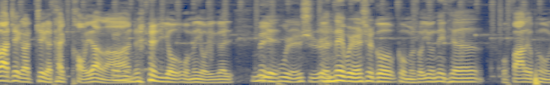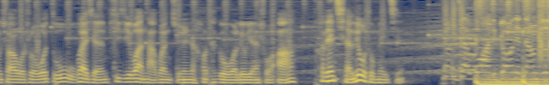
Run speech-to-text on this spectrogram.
哇，这个这个太讨厌了啊！这有我们有一个 内部人士，对内部人士跟跟我们说，因为那天我发了个朋友圈，我说我赌五块钱 PG One 拿冠军，然后他给我留言说啊，他连前六都没进。在我的当中，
